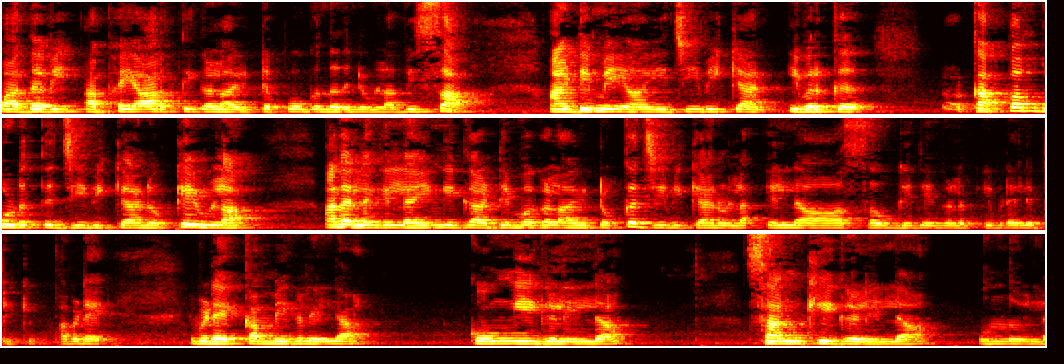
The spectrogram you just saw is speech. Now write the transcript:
പദവി അഭയാർത്ഥികളായിട്ട് പോകുന്നതിനുള്ള വിസ അടിമയായി ജീവിക്കാൻ ഇവർക്ക് കപ്പം കൊടുത്ത് ജീവിക്കാനൊക്കെയുള്ള അതല്ലെങ്കിൽ ലൈംഗിക അടിമകളായിട്ടൊക്കെ ജീവിക്കാനുള്ള എല്ലാ സൗകര്യങ്ങളും ഇവിടെ ലഭിക്കും. അവിടെ ഇവിടെ കമ്മികളില്ല കൊങ്ങികളില്ല സംഖ്യകളില്ല ഒന്നുമില്ല.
